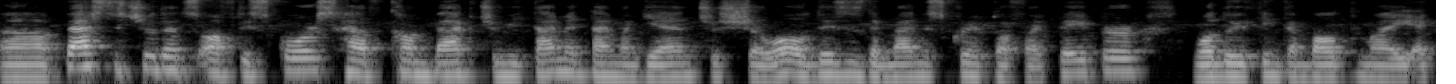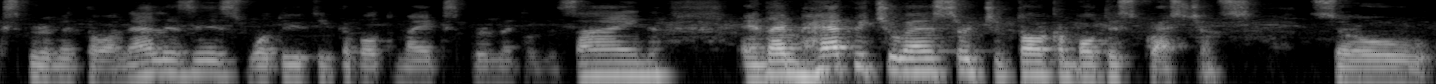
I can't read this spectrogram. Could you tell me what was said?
Uh, past students of this course have come back to me time and time again to show, oh, this is the manuscript of my paper. What do you think about my experimental analysis? What do you think about my experimental design? And I'm happy to answer to talk about these questions. So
